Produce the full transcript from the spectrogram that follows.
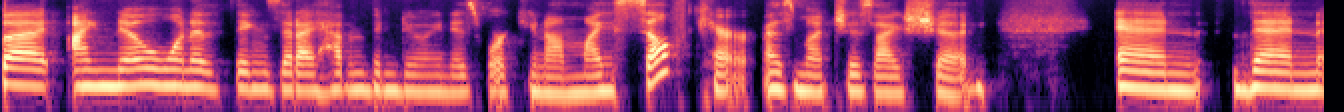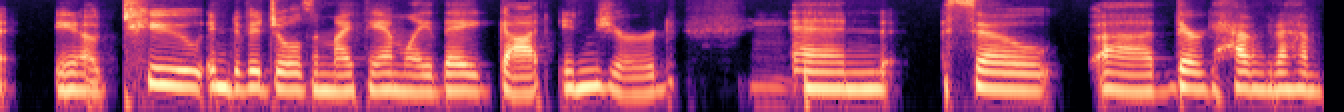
But I know one of the things that I haven't been doing is working on my self care as much as I should. And then, you know, two individuals in my family, they got injured. Mm. And so uh, they're having to have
